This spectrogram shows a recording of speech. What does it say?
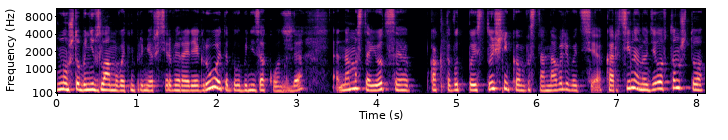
ну, чтобы не взламывать, например, сервера Регру, это было бы незаконно, да, нам остается как-то вот по источникам восстанавливать картины. Но дело в том, что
